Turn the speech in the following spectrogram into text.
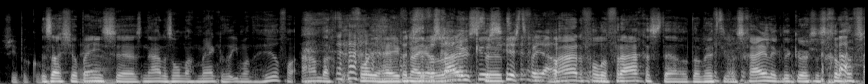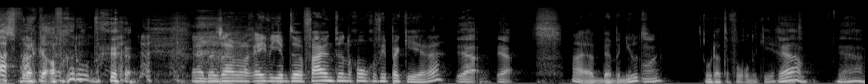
Super cool. Dus als je opeens Ja. eh, na de zondag merkt dat iemand heel veel aandacht voor je heeft... Naar je luistert, van jou. waardevolle vragen stelt... dan heeft hij waarschijnlijk de cursus geloofsgesprekken afgerond. Ja, dan zijn we nog even. Je hebt er 25 ongeveer per keer, hè? ja, ja, Nou ja, ik ben benieuwd Mooi. hoe dat de volgende keer gaat. ja, ja.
